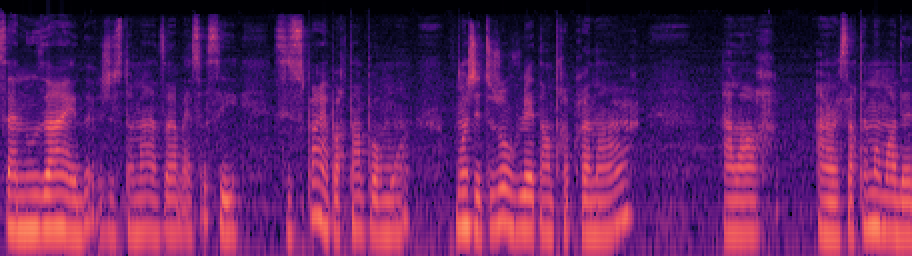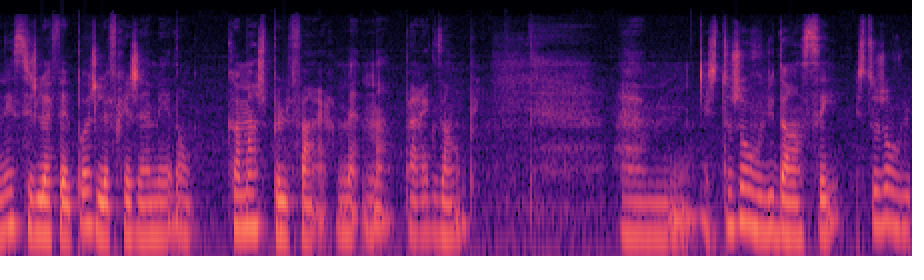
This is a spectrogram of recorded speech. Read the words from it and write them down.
ça nous aide justement à dire, ben ça, c'est super important pour moi. Moi, j'ai toujours voulu être entrepreneur. Alors, à un certain moment donné, si je le fais pas, je le ferai jamais. Donc, comment je peux le faire maintenant, par exemple? Euh, j'ai toujours voulu danser. J'ai toujours voulu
